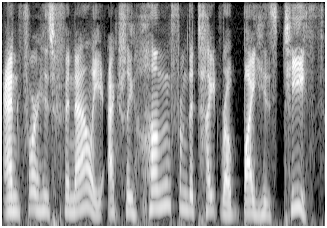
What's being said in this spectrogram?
and for his finale, actually hung from the tightrope by his teeth.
